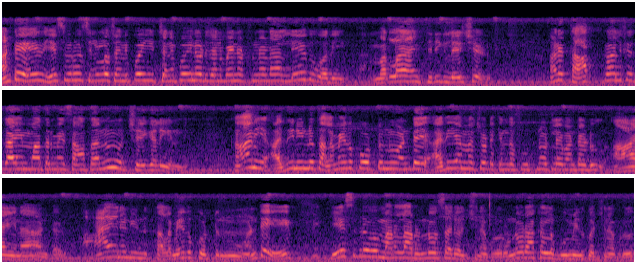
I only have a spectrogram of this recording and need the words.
అంటే యేసుప్రభు సిలువలో చనిపోయి చనిపోయినట్టు చనిపోయినట్టున్నాడా? లేదు అది మరలా ఆయన తిరిగి లేచాడు. అంటే తాత్కాలిక గాయం మాత్రమే సాతాను చేయగలిగింది. కానీ అది నిన్ను తల మీద కొట్టును అంటే అది అన్న చోట కింద ఫుట్ నోట్లు ఏమంటాడు ఆయన అంటాడు. ఆయన నిన్ను తల మీద కొట్టును అంటే యేసుప్రభు మరలా రెండోసారి వచ్చినప్పుడు రెండో రాకల్లో భూమి మీదకి వచ్చినప్పుడు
